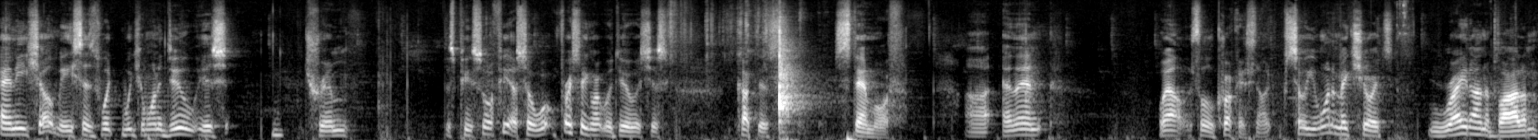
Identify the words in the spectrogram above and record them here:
And he showed me, he says, what, what you want to do is trim this piece off here. So first thing what we'll do is just cut this stem off. Uh, and then well, it's a little crooked. So, you want to make sure it's right on the bottom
